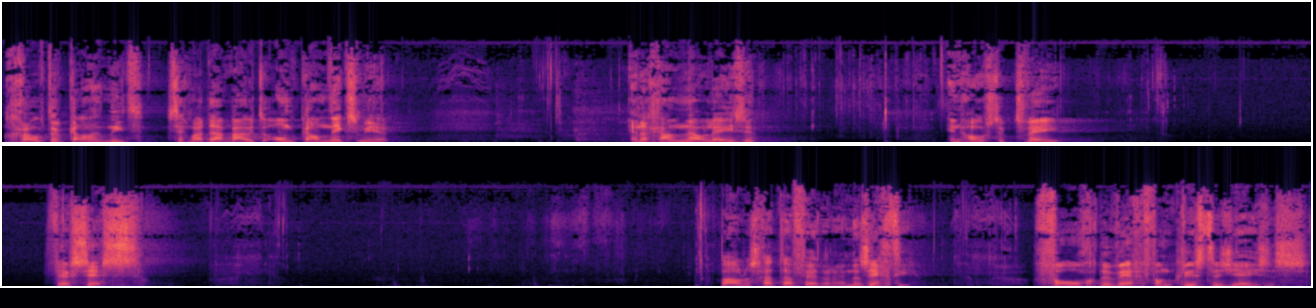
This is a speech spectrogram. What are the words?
groter kan het niet. Zeg maar, daarbuitenom kan niks meer. En dan gaan we nou lezen in hoofdstuk 2, vers 6. Paulus gaat daar verder en dan zegt hij: Volg de weg van Christus Jezus.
